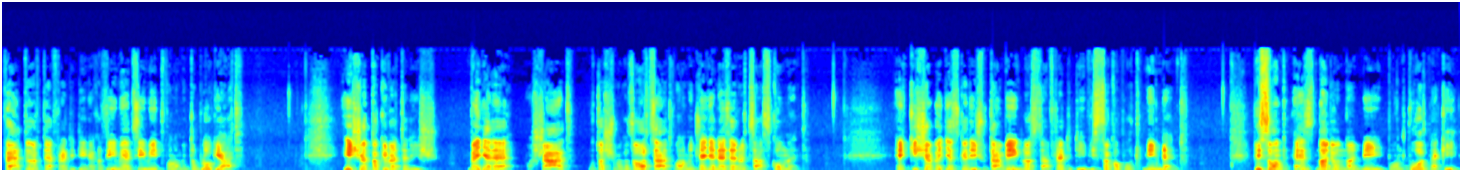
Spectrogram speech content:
feltörte Freddy D-nek az e-mail címét, valamint a blogját. És jött a követelés. Vegye le a sát, mutassa meg az arcát, valamint legyen 1500 komment. Egy kisebb egyezkedés után végül aztán Freddy D visszakapott mindent. Viszont ez nagyon nagy mélypont volt neki,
